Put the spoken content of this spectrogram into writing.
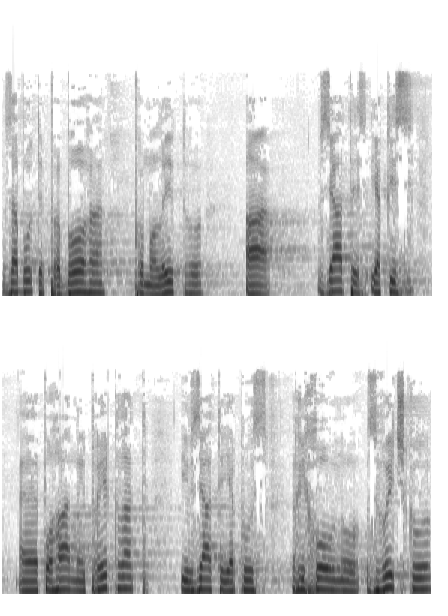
забути про Бога, про молитву, а взяти якийсь е, поганий приклад і взяти якусь гріховну звичку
